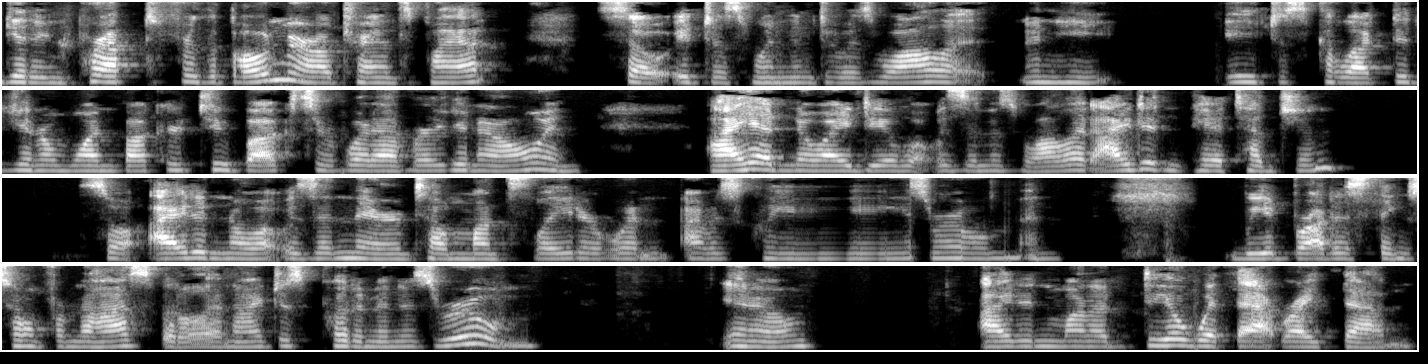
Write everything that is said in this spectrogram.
getting prepped for the bone marrow transplant. So it just went into his wallet, and he he just collected, you know, one buck or two bucks or whatever, you know. And I had no idea what was in his wallet. I didn't pay attention, so I didn't know what was in there until months later when I was cleaning his room and we had brought his things home from the hospital, and I just put him in his room you know, I didn't want to deal with that right then.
